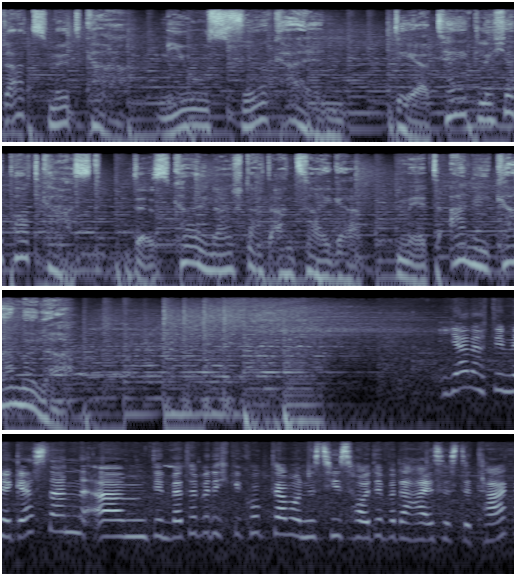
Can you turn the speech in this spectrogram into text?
Stadt mit K. News für Köln. Der tägliche Podcast des Kölner Stadtanzeiger mit Annika Müller. Ja, nachdem wir gestern ähm, den Wetterbericht geguckt haben und es hieß, heute wird der heißeste Tag,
